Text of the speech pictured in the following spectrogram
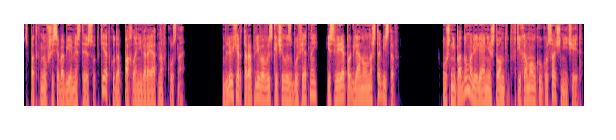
Споткнувшись об объемистые сутки, откуда пахло невероятно вкусно, Блюхер торопливо выскочил из буфетной и свирепо глянул на штабистов. Уж не подумали ли они, что он тут втихомолку кусочничает?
